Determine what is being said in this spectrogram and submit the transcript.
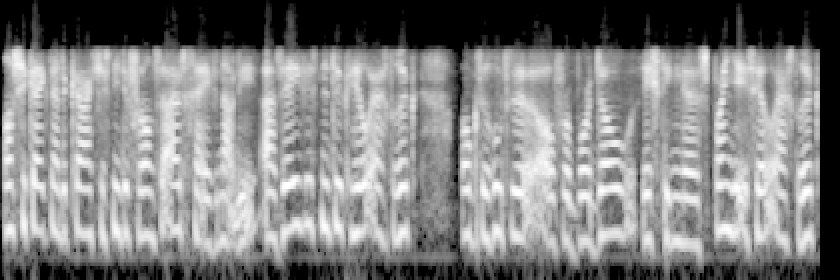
Als je kijkt naar de kaartjes die de Fransen uitgeven. Nou, die A7 is natuurlijk heel erg druk. Ook de route over Bordeaux richting eh, Spanje is heel erg druk.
